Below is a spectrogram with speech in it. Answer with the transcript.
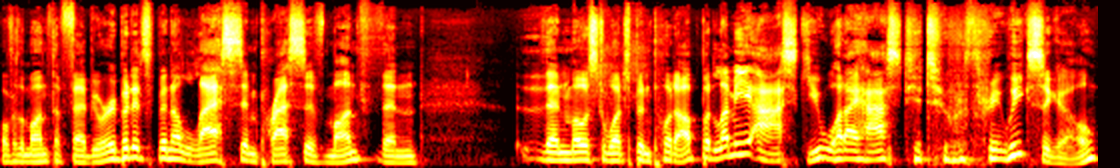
over the month of February. But it's been a less impressive month than than most of what's been put up. But let me ask you what I asked you two or three weeks ago.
